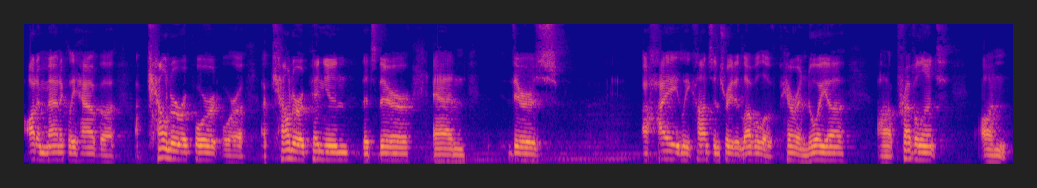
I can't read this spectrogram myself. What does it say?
automatically have a, a counter report or a, a, counter opinion that's there. And there's a highly concentrated level of paranoia uh, prevalent on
